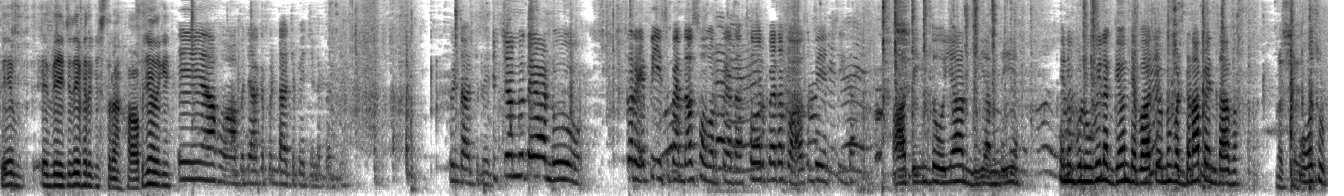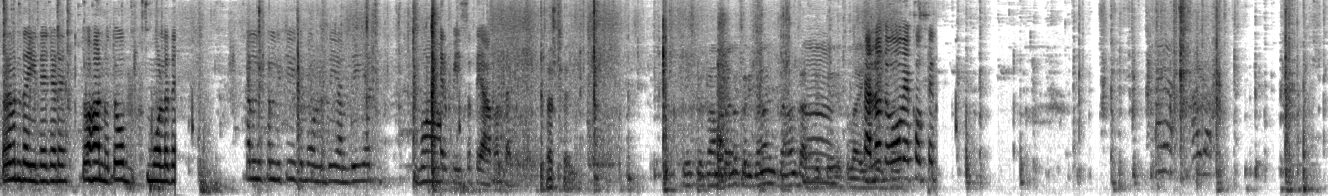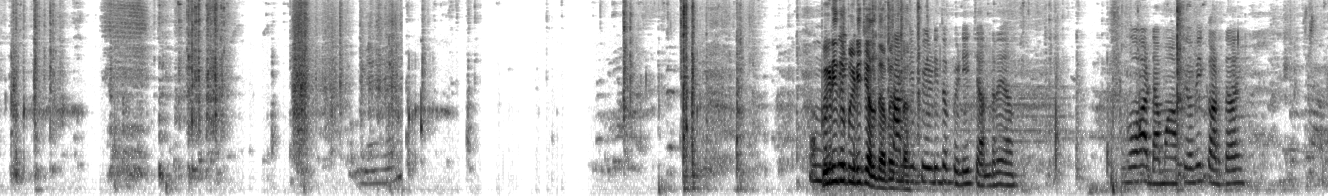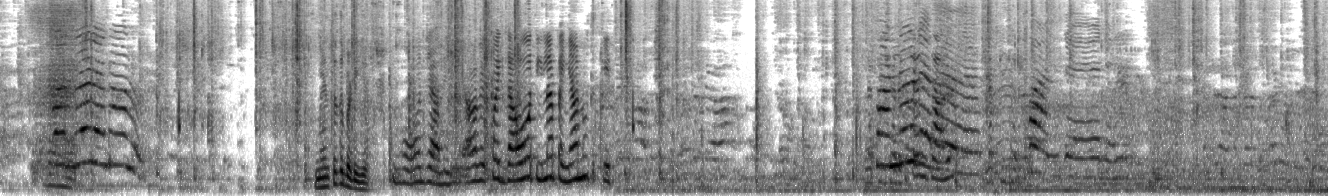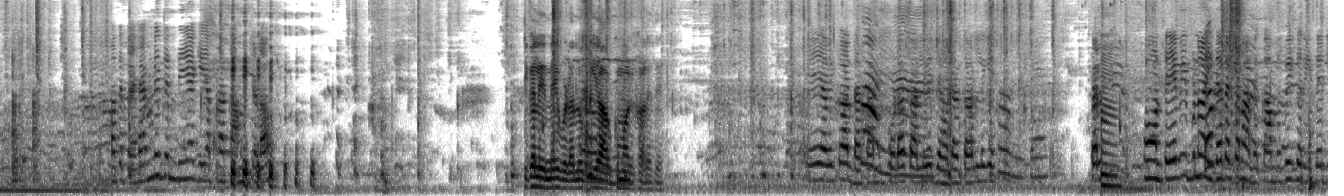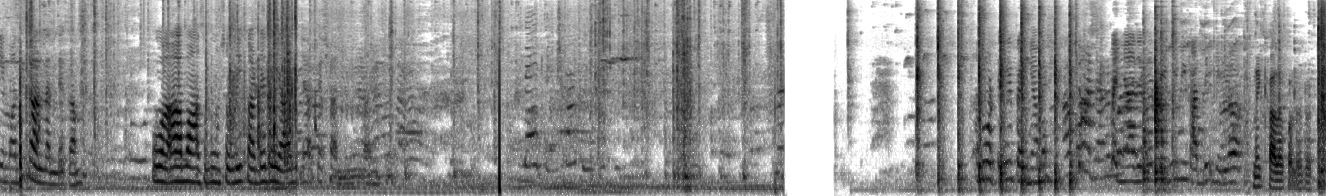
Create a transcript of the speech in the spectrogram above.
ਤੇ ਇਹ ਵੇਚਦੇ ਫਿਰ ਕਿਸ ਤਰ੍ਹਾਂ? ਆਪ ਜਾਣਗੇ ਇਹ ਆਹੋ ਆਪ ਜਾ ਕੇ ਪਿੰਡਾਂ 'ਚ ਵੇਚਣੇ ਪੈਂਦੇ। ਪਿੰਡਾਂ 'ਚ ਵੇਚ ਵੇਚਣ ਨੂੰ ਤੇ ਸਾਨੂੰ ਘਰੇ ਪੀਸ ਪੈਂਦਾ 100 ਰੁਪਏ ਦਾ 100 ਰੁਪਏ ਦਾ ਬਾਅਦ ਵੇਚਦੀ ਦਾ। ਆ ਤੀ 2000 ਦੀ ਆਂਦੀ ਆ। ਇਹਨੂੰ ਬਲੂ ਵੀ ਲੱਗੇ ਹੁੰਦੇ ਬਾਅਦ ਚ ਉਹਨੂੰ ਵੱਢਣਾ ਪੈਂਦਾ ਵਾ। ਅੱਛਾ। ਉਹ ਸੁੱਟੇ ਬੰਦਈ ਨੇ ਜਿਹੜੇ ਤੁਹਾਨੂੰ ਤੇ ਉਹ ਮੁੱਲ ਦੇ ਕੱਲੀ ਕੱਲੀ ਚੀਜ਼ ਮੁੱਲ ਦੀ ਆਂਦੀ ਆ। ਵਾਂ ਪੀਸ ਤਿਆਰ ਹੁੰਦਾ। ਜੀ ਅੱਛਾ ਜੀ। ਪਹਿਲਾਂ ਤਾਂ ਉਹ ਵੇਖੋ ਉੱਤੇ। ਪੀੜੀ ਤੋਂ ਪੀੜੀ ਚੱਲਦਾ ਪਿਆ ਹਾਂਜੀ ਪੀੜੀ ਤੋਂ ਪੀੜੀ ਚੱਲ ਰਿਹਾ। ਉਹ ਸਾਡਾ ਮਾਂ ਪਿਓ ਵੀ ਕਰਦਾ ਹੈ। ਮਿਹਨਤ ਤਾਂ ਬੜੀ ਹੈ ਬਹੁਤ ਜ਼ਿਆਦਾ ਆ। ਵੇਖੋ ਇਦਾਂ ਉਹ ਤੀਲਾ ਪਈਆਂ ਉਹਨੂੰ ਤੇ ਕੀ ਆ ਤੇ ਪੈਸੇ ਵੀ ਨਹੀਂ ਦਿੰਦੀ ਹੈਗੀ ਆਪਣਾ ਕੰਮ ਚਲਾਓ। ਕੱਲ੍ਹ ਇੰਨਾ ਹੀ ਬੜਾ ਲੋਕੀ ਆਪ ਕਮਾ ਕੇ ਖਾ ਲੈਂਦੇ ਇਹ ਆ ਵੀ ਘਰ ਦਾ ਕੰਮ ਥੋੜਾ ਕਰ ਲਈਏ ਜ਼ਿਆਦਾ ਕਰ ਲਈਏ। ਪਹਿਲਾਂ ਹੁਣ ਤੇ ਇਹ ਵੀ ਬਣਾਈਦਾ ਤੇ ਘਰਾਂ ਦੇ ਕੰਮ ਵੀ ਕਰੀਦੇ ਜਿਵੇਂ ਵੀ ਕਰ ਲੈਂਦੇ ਕੰਮ। ਉਹ ਆ ਵਾਂਸ ਬੂਸ ਉਹੀ ਕੱਢੇ ਤੇ ਆ ਜਾ ਕੇ ਛੱਡ ਨਹੀਂ ਪਾਈ ਰੋਟੀ ਵੀ ਪਈਆਂ ਨੇ। ਪਈਆਂ ਜੇ ਰੋਟੀ ਵੀ ਨਹੀਂ ਖਾਧੀ। ਨਹੀਂ ਖਾ ਲਾ ਖਾ ਲਾ ਰੋਟੀ।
